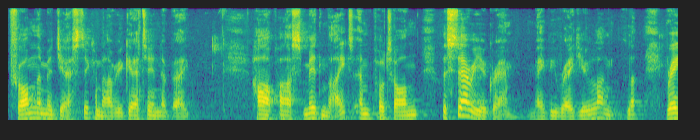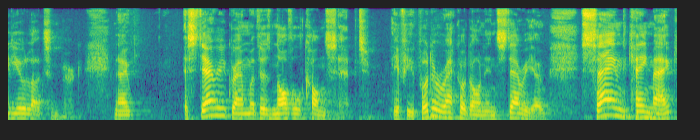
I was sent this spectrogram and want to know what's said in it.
from the Majestic and I would get in about half past midnight and put on the stereogram, maybe Radio, Lung Radio Luxembourg. Now, a stereogram with a novel concept. If you put a record on in stereo, sound came out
